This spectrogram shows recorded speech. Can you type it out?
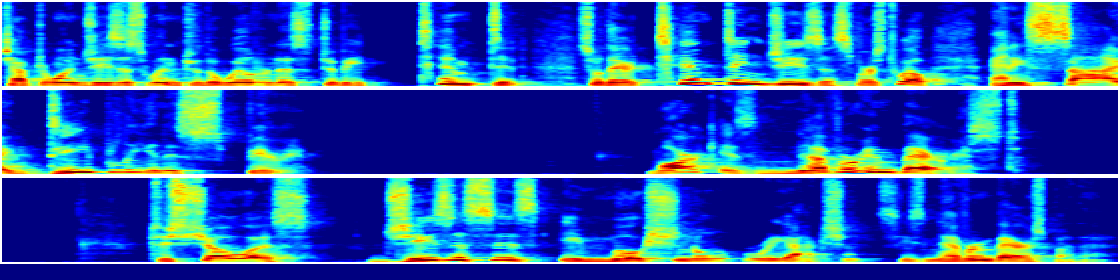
Chapter 1, Jesus went into the wilderness to be tempted. So they're tempting Jesus. Verse 12, and he sighed deeply in his spirit. Mark is never embarrassed to show us Jesus' emotional reactions. He's never embarrassed by that.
